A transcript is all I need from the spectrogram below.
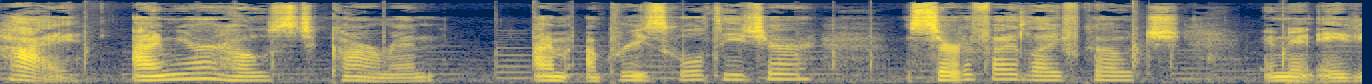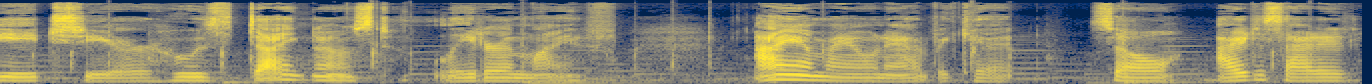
Hi, I'm your host, Carmen. I'm a preschool teacher, a certified life coach, and an ADHDer who was diagnosed later in life. I am my own advocate, so I decided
